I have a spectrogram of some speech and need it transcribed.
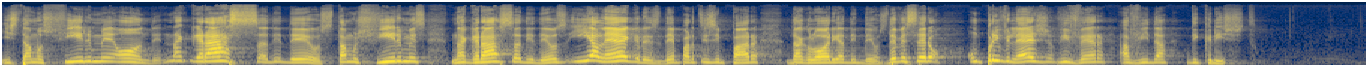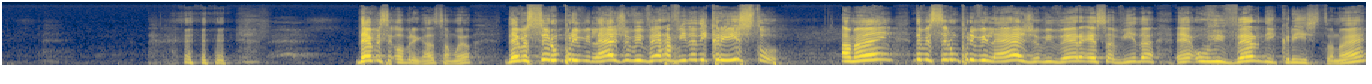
estamos firmes onde? Na graça de Deus. Estamos firmes na graça de Deus e alegres de participar da glória de Deus. Deve ser um privilégio viver a vida de Cristo. Deve ser, obrigado Samuel. Deve ser um privilégio viver a vida de Cristo. Amém? Deve ser um privilégio viver essa vida, é, o viver de Cristo, não é?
